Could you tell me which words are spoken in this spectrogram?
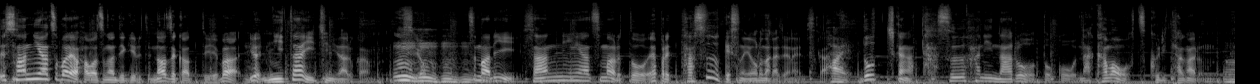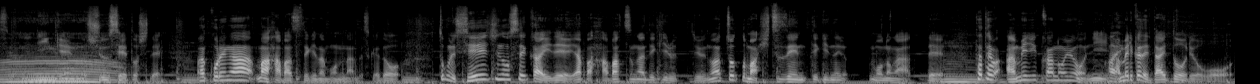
3人集まれば派閥ができるってなぜかって言えば、いわゆる2対1になるからですよ。つまり3人集まるとやっぱり多数決の世の中じゃないですか。はい、どっちかが多数派になろうとこう仲間を作りたがるんですよね。人間の習性として。まあこれがまあ派閥的なものなんですけど、うん、特に政治の世界でやっぱ派閥ができるっていうのはちょっとまあ必然的なものがあって、例えばアメリカのように、アメリカで大統領を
